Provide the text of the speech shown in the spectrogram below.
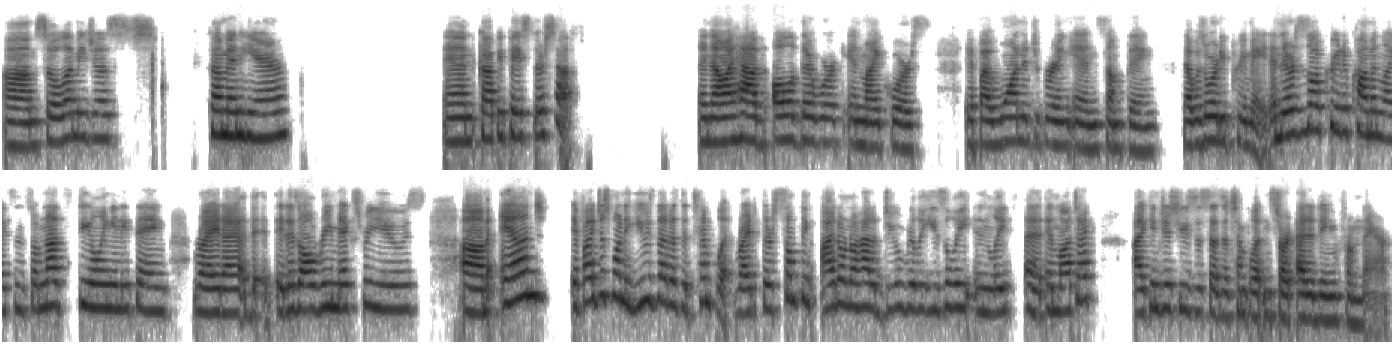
Um, so let me just come in here and copy paste their stuff. And now I have all of their work in my course if I wanted to bring in something that was already pre-made. And theirs is all Creative Commons license, so I'm not stealing anything, right? I, it is all remix, reuse. Um, and if I just want to use that as a template, right? If there's something I don't know how to do really easily in late uh, in LaTeX, I can just use this as a template and start editing from there.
